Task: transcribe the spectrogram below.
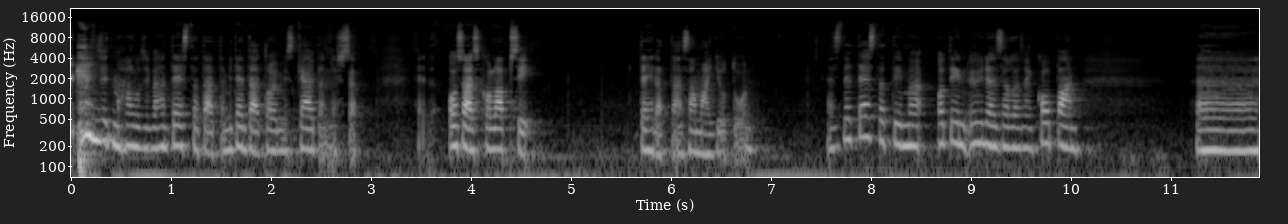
sitten mä halusin vähän testata, että miten tämä toimisi käytännössä. Että osaisiko lapsi tehdä tämän saman jutun. Ja sitten testattiin, mä otin yhden sellaisen kopan. Öö,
